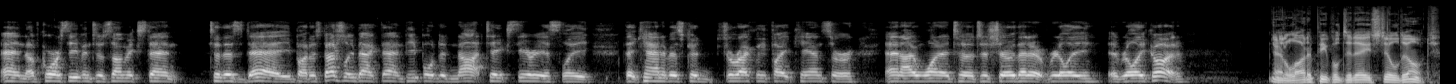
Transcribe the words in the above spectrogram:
and of course, even to some extent, to this day, but especially back then, people did not take seriously that cannabis could directly fight cancer, and I wanted to, to show that it really it really could. And a lot of people today still don't.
